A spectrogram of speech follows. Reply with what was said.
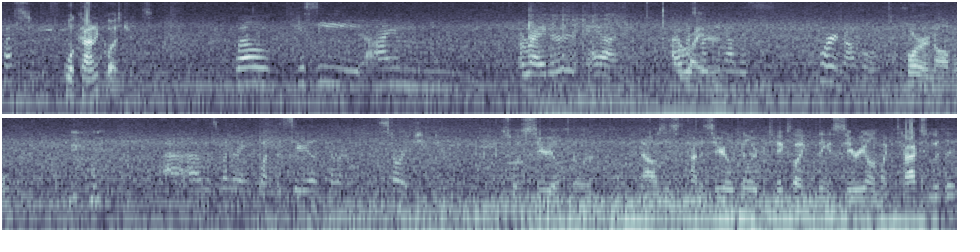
questions? What kind of questions? Well, you see, I'm a writer, and I A was writer. working on this horror novel. Horror novel. Uh, I was wondering what the serial killer story should be. So a serial killer. Now, is this the kind of serial killer who takes like a thing of cereal and like a taxi with it?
